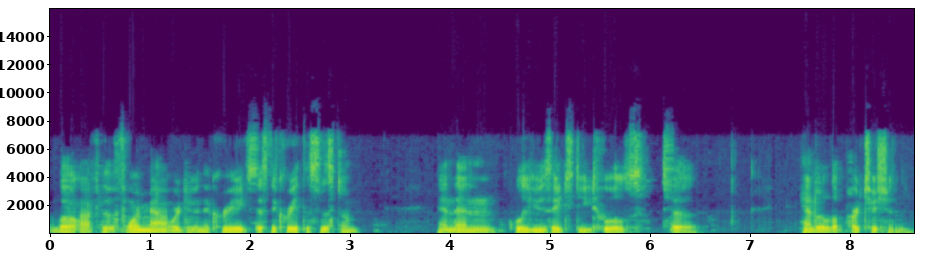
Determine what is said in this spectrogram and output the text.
Well, after the format, we're doing the creates just to create the system. And then we'll use HD tools to handle the partition.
